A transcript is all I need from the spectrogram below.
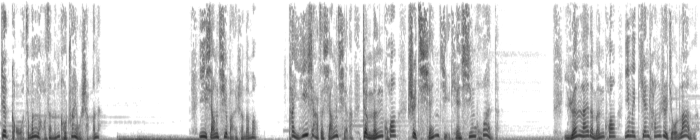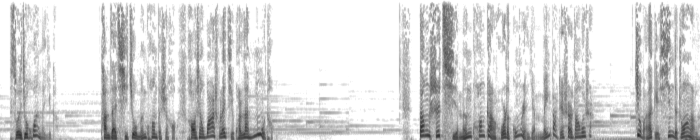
这狗怎么老在门口转悠什么呢？一想起晚上的梦，他一下子想起了这门框是前几天新换的。原来的门框因为天长日久烂了，所以就换了一个。他们在起旧门框的时候，好像挖出来几块烂木头。当时起门框干活的工人也没把这事儿当回事儿，就把它给新的装上了。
